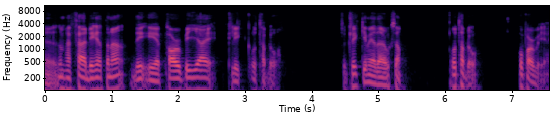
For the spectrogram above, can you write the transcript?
eh, de här färdigheterna, det är Power BI, Click och Tableau. Så klicka är med där också och tablå och Power BI.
